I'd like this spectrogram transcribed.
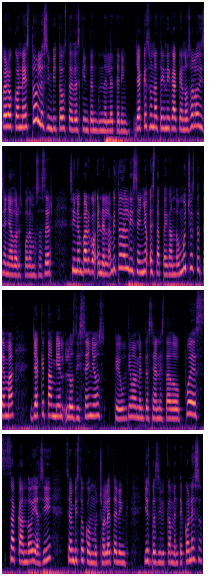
pero con esto les invito a ustedes que intenten el lettering, ya que es una técnica que no solo diseñadores podemos hacer. Sin embargo, en el ámbito del diseño está pegando mucho este tema, ya que también los diseños que últimamente se han estado pues sacando y así se han visto con mucho lettering y específicamente con eso.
